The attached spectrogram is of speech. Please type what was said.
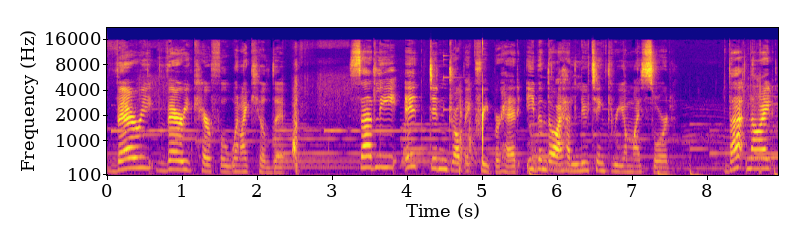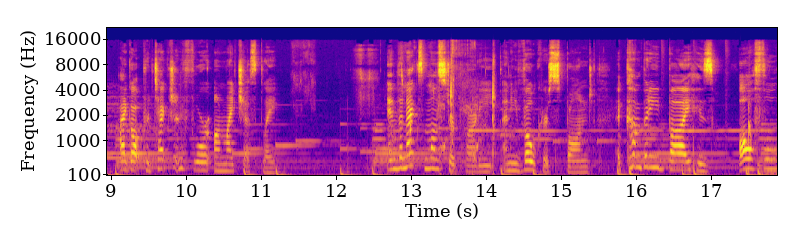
very, very careful when I killed it. Sadly, it didn't drop a creeper head, even though I had looting 3 on my sword. That night, I got protection 4 on my chest plate. In the next monster party, an evoker spawned, accompanied by his awful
